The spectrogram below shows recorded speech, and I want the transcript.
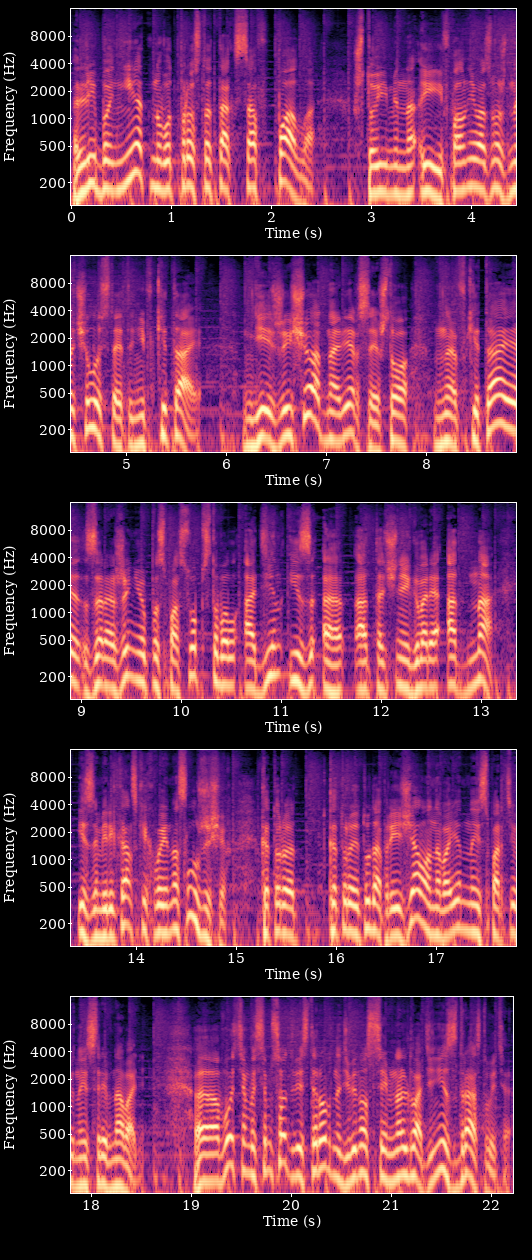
Либо нет, но вот просто так совпало, что именно, и вполне возможно началось-то это не в Китае. Есть же еще одна версия, что в Китае заражению поспособствовал один из, а, а точнее говоря, одна из американских военнослужащих, которая, которая туда приезжала на военные спортивные соревнования. 8 800 200 ровно 9702. Денис, здравствуйте.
